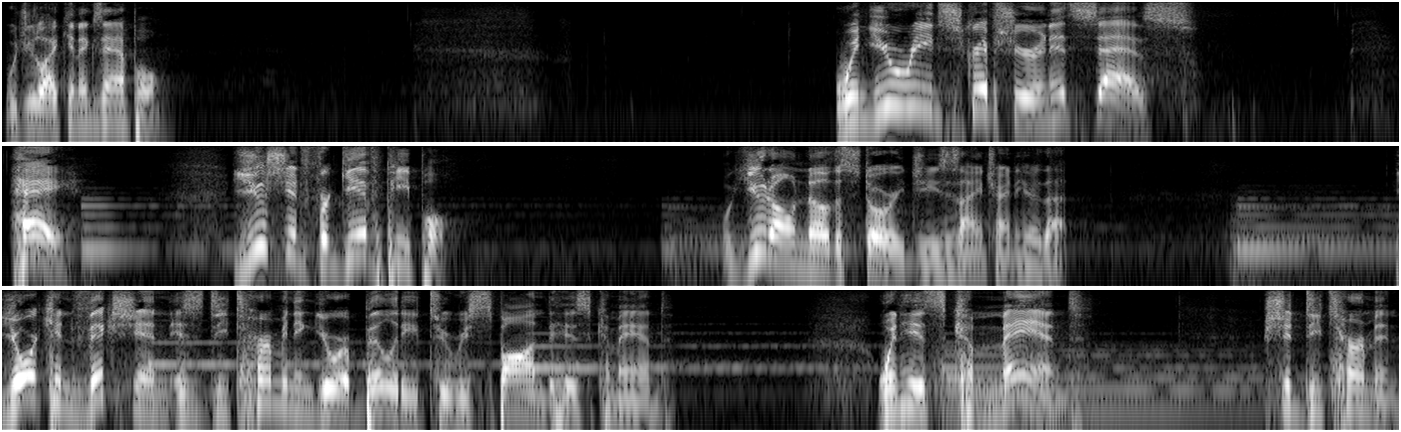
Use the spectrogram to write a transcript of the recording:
Would you like an example? When you read Scripture and it says, hey, you should forgive people. Well, you don't know the story, Jesus. I ain't trying to hear that. Your conviction is determining your ability to respond to his command. When his command should determine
